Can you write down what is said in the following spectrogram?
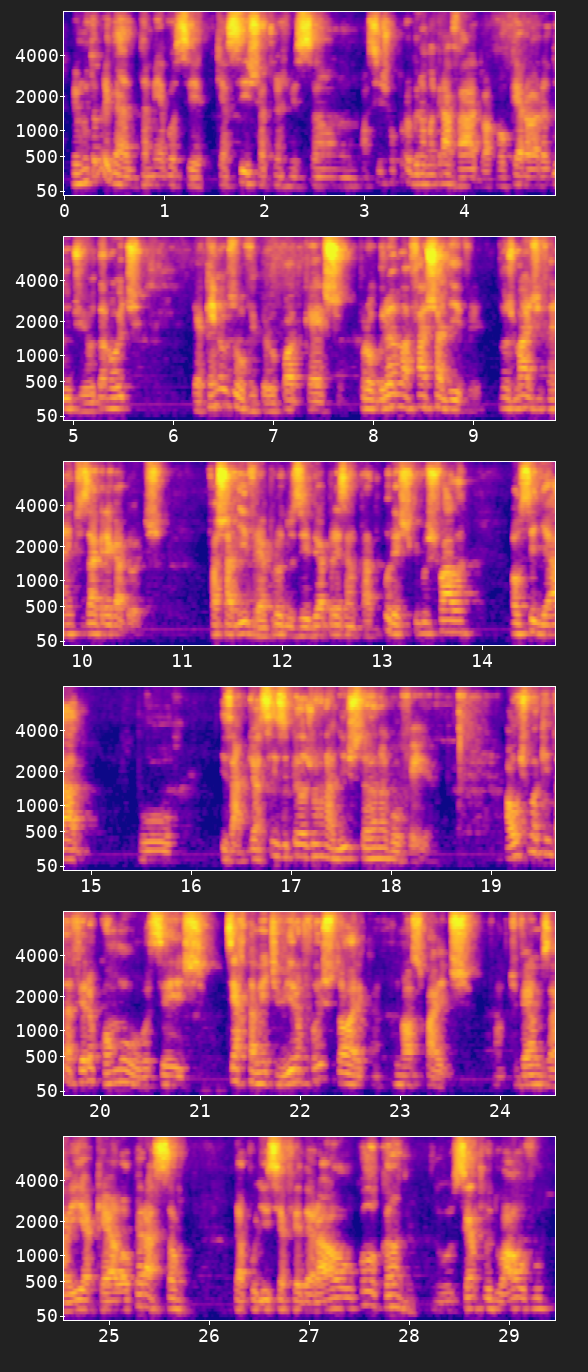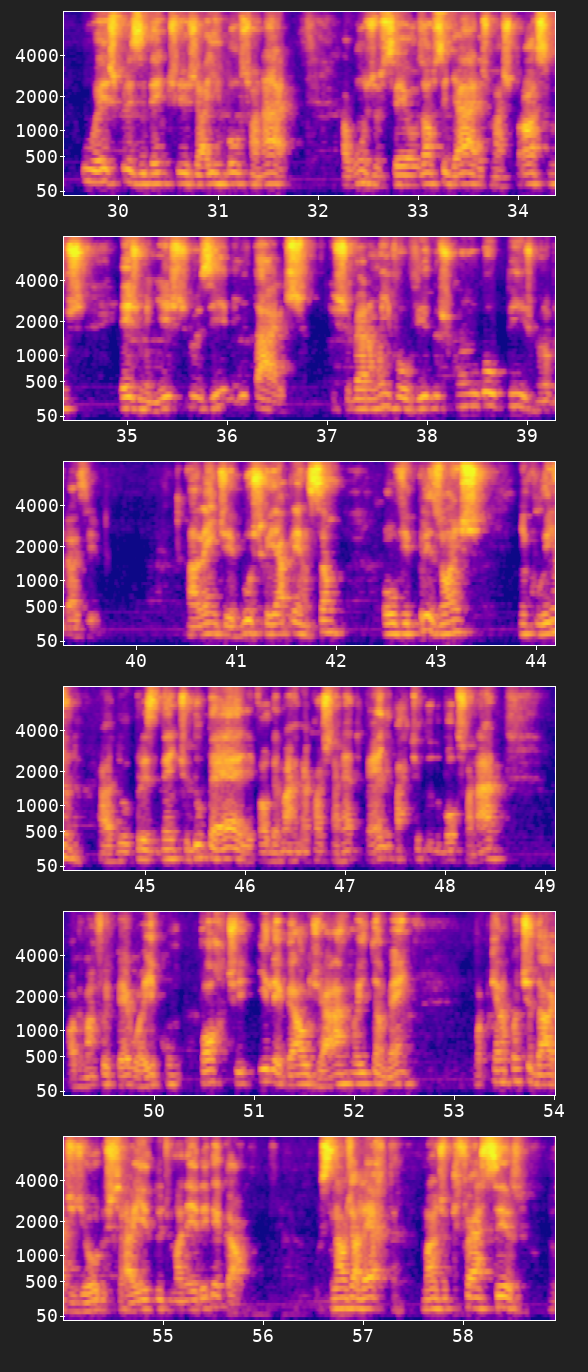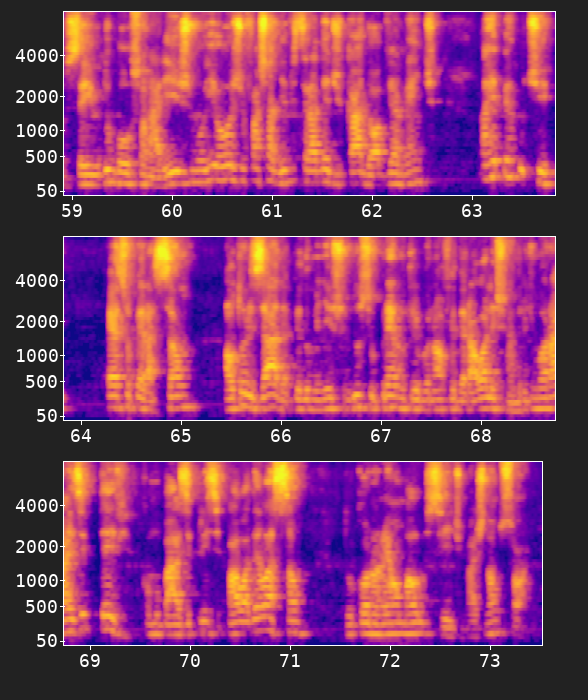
E muito obrigado também a você que assiste a transmissão, assiste ao programa gravado a qualquer hora do dia ou da noite e a quem nos ouve pelo podcast Programa Faixa Livre, nos mais diferentes agregadores. Faixa Livre é produzido e apresentado por este que vos fala, auxiliado por Isaac de Assis e pela jornalista Ana Gouveia. A última quinta-feira, como vocês certamente viram, foi histórica no nosso país. Então, tivemos aí aquela operação da Polícia Federal colocando no centro do alvo o ex-presidente Jair Bolsonaro, alguns dos seus auxiliares mais próximos ex-ministros e militares que estiveram envolvidos com o golpismo no Brasil. Além de busca e apreensão, houve prisões, incluindo a do presidente do PL, Valdemar da Costa Neto, PL, partido do Bolsonaro. Valdemar foi pego aí com porte ilegal de arma e também uma pequena quantidade de ouro extraído de maneira ilegal. O sinal de alerta, mais do que foi aceso no seio do bolsonarismo, e hoje o Faixa Livre será dedicado, obviamente, a repercutir essa operação, autorizada pelo ministro do Supremo Tribunal Federal, Alexandre de Moraes, e teve como base principal a delação do coronel Mauro Cid, mas não só.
